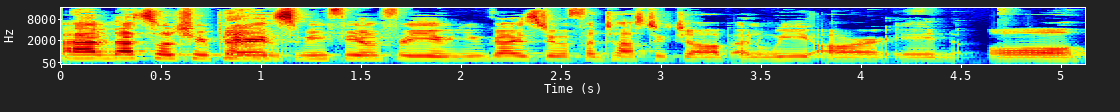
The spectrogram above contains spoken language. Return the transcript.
Um, that's so true, parents. We feel for you. You guys do a fantastic job, and we are in awe.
